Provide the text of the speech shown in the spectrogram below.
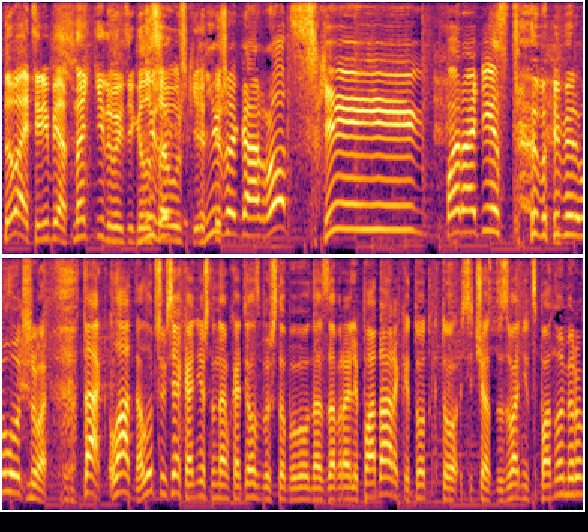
Давайте, ребят, накидывайте голосовушки. Нижегородский пародист. Выберем лучшего. Так, ладно, лучше всех, конечно, нам хотелось бы, чтобы вы у нас забрали подарок. И тот, кто сейчас дозвонится по номеру,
